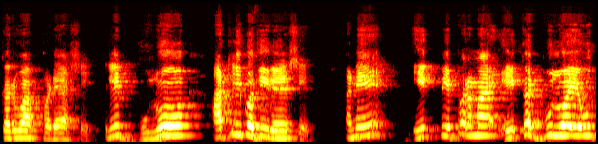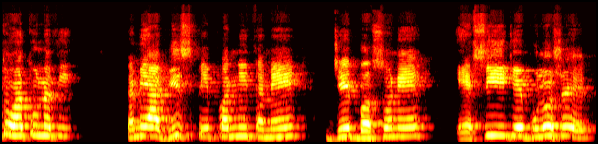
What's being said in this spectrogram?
કરવા પડ્યા છે. એટલે ભૂલો આટલી બધી રહેશે. અને એક પેપરમાં એક જ ભૂલ હોય એવું તો હોતું નથી. તમે આ વીસ પેપરની તમે જે બસો ને એસી જે ભૂલો છે,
